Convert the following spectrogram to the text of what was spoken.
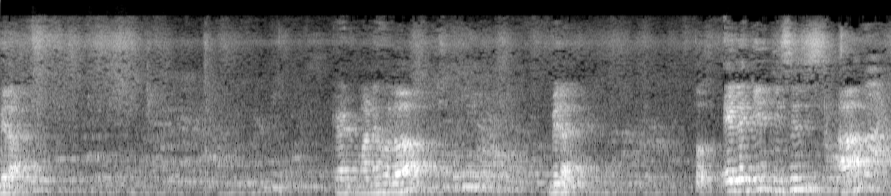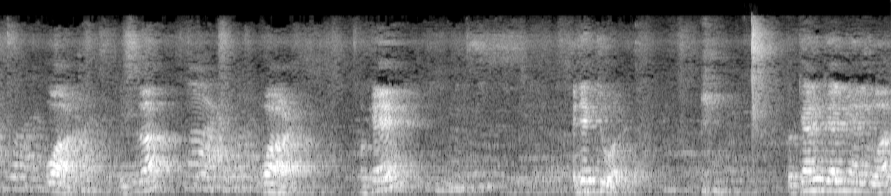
বিড়াল ক্যাট মানে হলো বিড়াল তো এটা কি? This is a word this is a word okay এটা একটি ওয়ার্ড তো can you tell me anyone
